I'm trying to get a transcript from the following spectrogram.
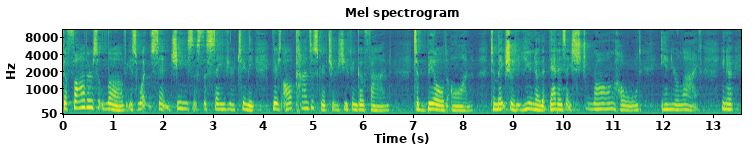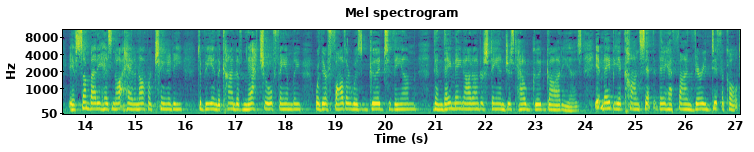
The Father's love is what sent Jesus, the Savior, to me. There's all kinds of scriptures you can go find to build on, to make sure that you know that that is a stronghold in your life. You know, if somebody has not had an opportunity to be in the kind of natural family where their father was good to them, then they may not understand just how good God is. It may be a concept that they have find very difficult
